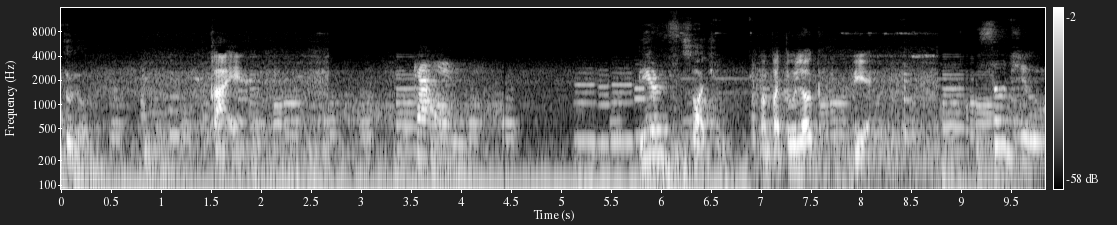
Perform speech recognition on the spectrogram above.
tulog. Kain. Kain. Beer, soju. Pampatulog, beer. Soju.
